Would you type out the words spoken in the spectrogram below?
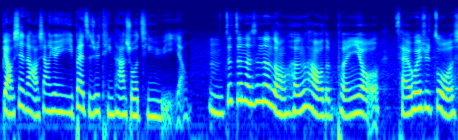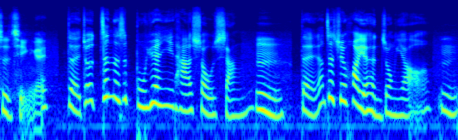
表现的好像愿意一辈子去听他说金鱼一样。”嗯，这真的是那种很好的朋友才会去做的事情，诶，对，就真的是不愿意他受伤。嗯。对，那这句话也很重要。嗯，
